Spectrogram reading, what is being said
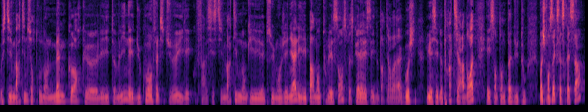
où Steve Martin se retrouve dans le même corps que Lily Tomlin. Et du coup en fait si tu veux il est enfin c'est Steve Martin donc il est absolument génial. Il part dans tous les sens parce qu'elle elle essaye de partir à gauche lui essaye de partir à droite et ils s'entendent pas du tout. Moi je pensais que ça serait ça.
